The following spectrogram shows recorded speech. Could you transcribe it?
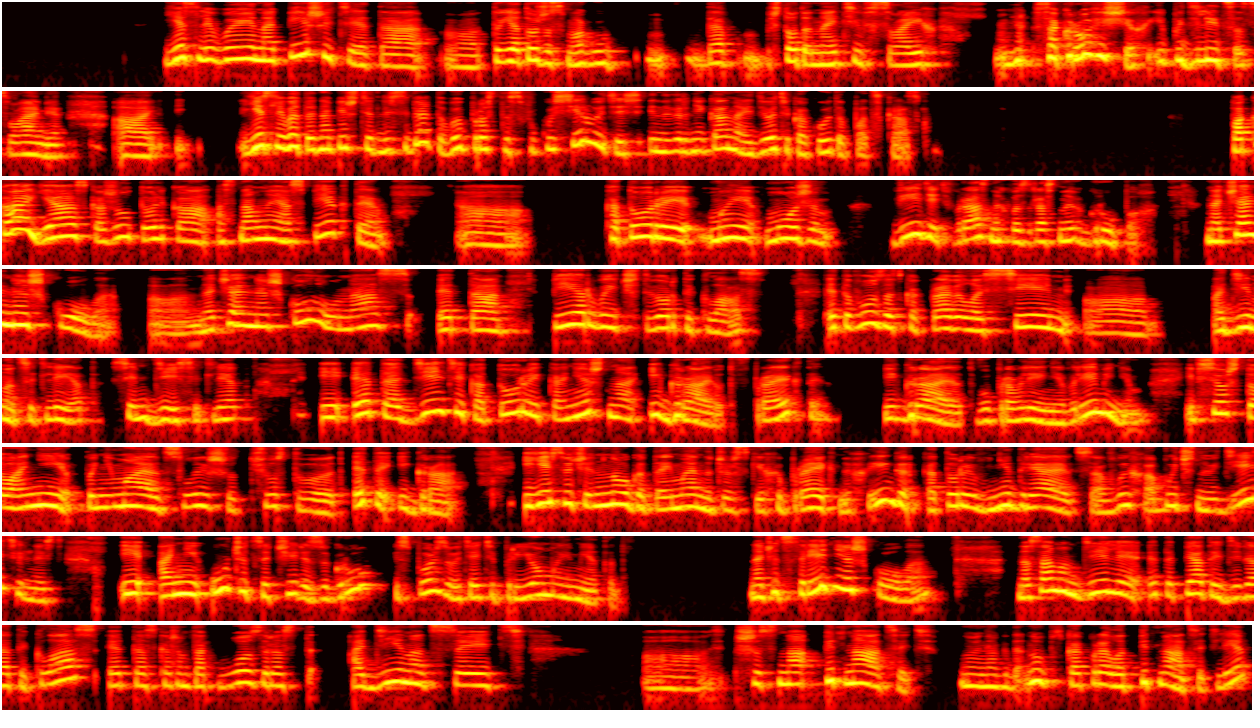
Если вы напишете это, э, то я тоже смогу да, что-то найти в своих сокровищах и поделиться с вами. А, если вы это напишете для себя, то вы просто сфокусируетесь и наверняка найдете какую-то подсказку. Пока я скажу только основные аспекты, а, которые мы можем видеть в разных возрастных группах. Начальная школа. А, начальная школа у нас это первый, четвертый класс. Это возраст, как правило, 7 11 лет, 7-10 лет. И это дети, которые, конечно, играют в проекты, играют в управление временем, и все, что они понимают, слышат, чувствуют, это игра. И есть очень много тайм-менеджерских и проектных игр, которые внедряются в их обычную деятельность, и они учатся через игру использовать эти приемы и методы. Значит, средняя школа на самом деле это пятый-девятый класс, это, скажем так, возраст 11, 16, 15, ну иногда, ну, как правило, 15 лет.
